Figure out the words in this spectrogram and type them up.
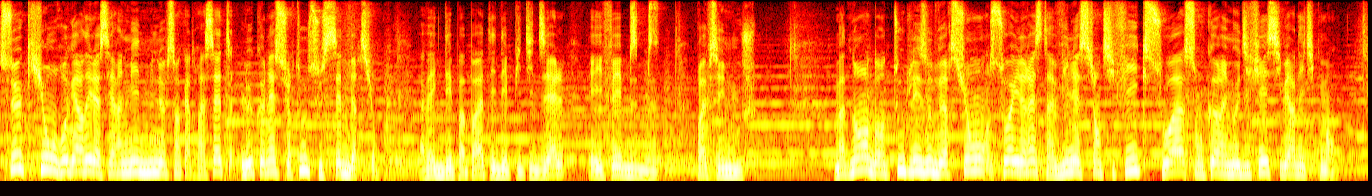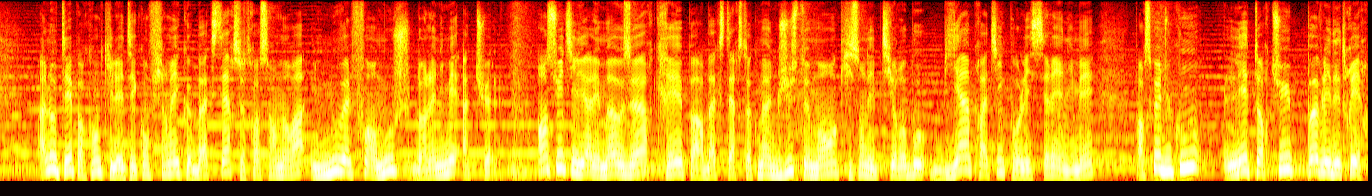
Ceux qui ont regardé la série animée de 1987 le connaissent surtout sous cette version, avec des papates et des petites ailes, et il fait bzz bzz. Bref, c'est une mouche. Maintenant, dans toutes les autres versions, soit il reste un vilain scientifique, soit son corps est modifié cybernétiquement. A noter par contre qu'il a été confirmé que Baxter se transformera une nouvelle fois en mouche dans l'animé actuel. Ensuite, il y a les Mauser créés par Baxter Stockman justement, qui sont des petits robots bien pratiques pour les séries animées, parce que du coup, les tortues peuvent les détruire.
